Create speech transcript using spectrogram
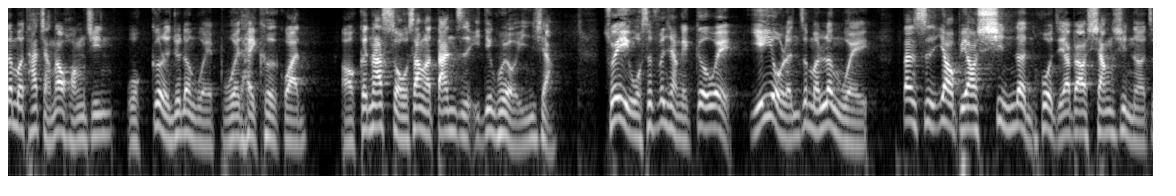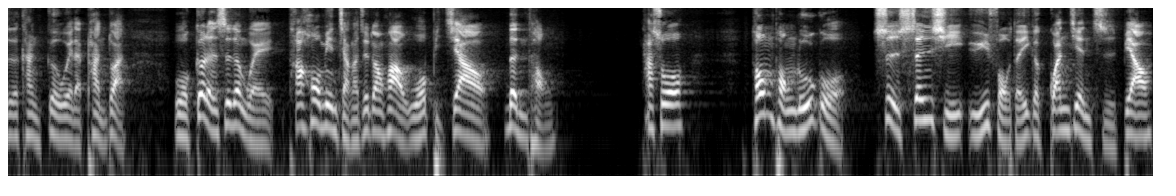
那么他讲到黄金，我个人就认为不会太客观哦，跟他手上的单子一定会有影响。所以我是分享给各位，也有人这么认为，但是要不要信任或者要不要相信呢？这是看各位来判断。我个人是认为他后面讲的这段话，我比较认同。他说，通膨如果是升息与否的一个关键指标，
